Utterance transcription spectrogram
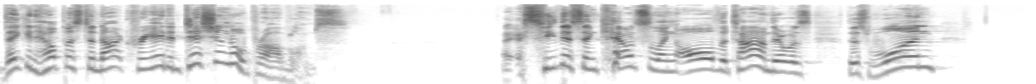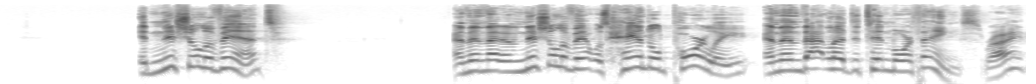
they can help us to not create additional problems. I see this in counseling all the time. There was this one initial event, and then that initial event was handled poorly, and then that led to 10 more things, right?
